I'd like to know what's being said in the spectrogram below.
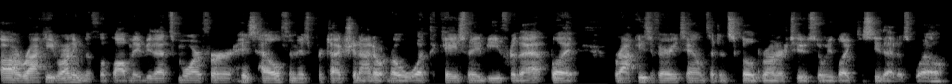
uh, Rocky running the football. Maybe that's more for his health and his protection. I don't know what the case may be for that, but Rocky's a very talented and skilled runner too, so we'd like to see that as well.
